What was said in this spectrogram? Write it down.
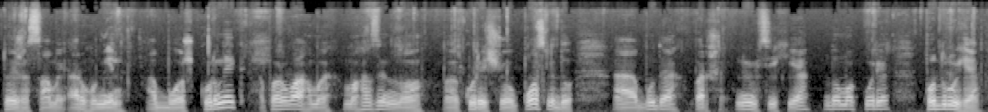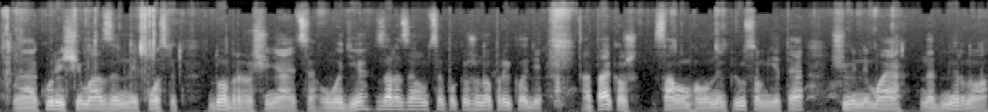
той же самий аргумін або ж курник. Перевагами магазинного курячого посліду буде перше, не у всіх є вдома курі. По-друге, курячий магазинний послід добре розчиняється у воді. Зараз я вам це покажу на прикладі. А також самим головним плюсом є те, що він не має надмірного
